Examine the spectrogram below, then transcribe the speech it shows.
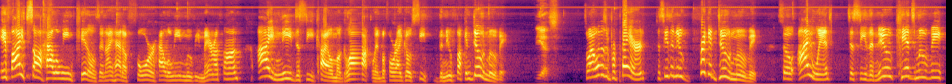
if I saw Halloween Kills and I had a four Halloween movie marathon, I need to see Kyle MacLachlan before I go see the new fucking Dune movie. yes. So I wasn't prepared to see the new frickin' Dune movie. So I went to see the new kids movie,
